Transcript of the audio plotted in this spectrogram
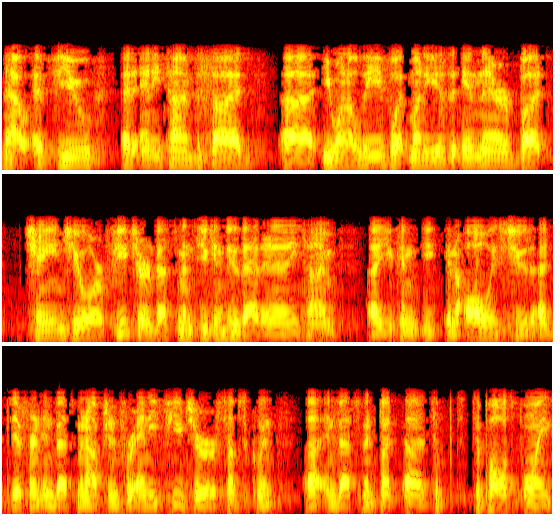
Now, if you at any time decide uh, you want to leave what money is in there but change your future investments, you can do that at any time. Uh, you can you can always choose a different investment option for any future or subsequent uh, investment. But uh, to, to Paul's point,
